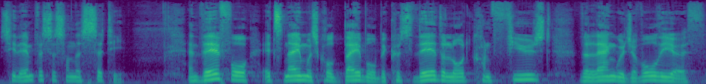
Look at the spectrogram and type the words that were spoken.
See the emphasis on the city. And therefore, its name was called Babel, because there the Lord confused the language of all the earth.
